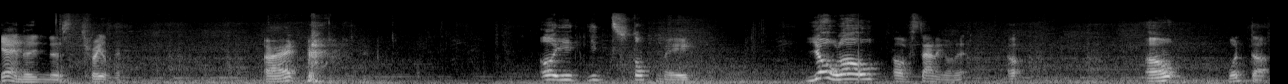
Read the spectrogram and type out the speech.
Yeah, in the, in the trailer. Alright. oh, you, you stopped me. YOLO! Oh, I'm standing on it. Oh. Oh. What the?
